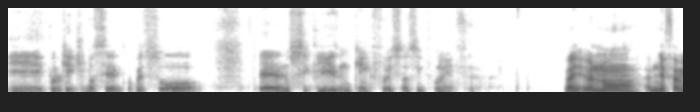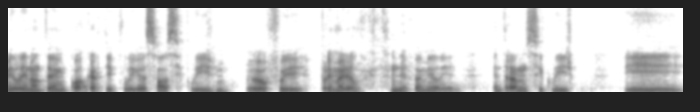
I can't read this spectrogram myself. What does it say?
E por que que você começou é, no ciclismo? Quem que foi suas influências? Bem, eu não, a minha família não tem qualquer tipo de ligação ao ciclismo. Eu fui o primeiro elemento da minha família a entrar no ciclismo e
